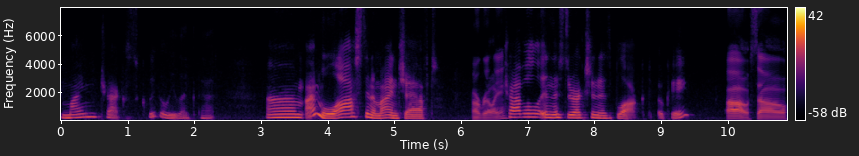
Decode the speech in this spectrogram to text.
mine tracks squiggly like that? Um, I'm lost in a mine shaft. Oh, really? Travel in this direction is blocked. Okay. Oh, so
